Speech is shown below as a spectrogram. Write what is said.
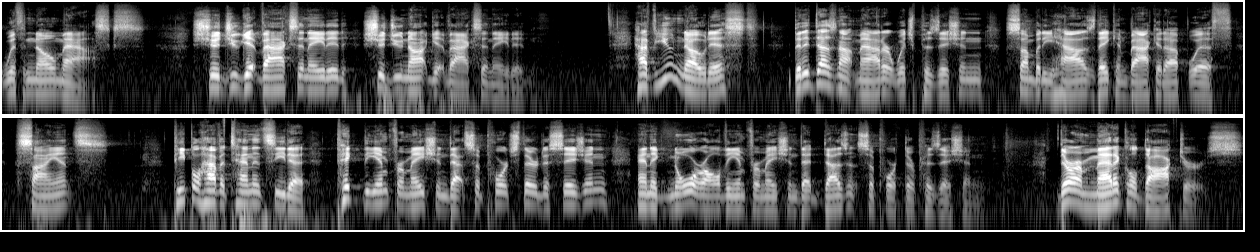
with no masks. Should you get vaccinated? Should you not get vaccinated? Have you noticed that it does not matter which position somebody has, they can back it up with science? People have a tendency to pick the information that supports their decision and ignore all the information that doesn't support their position. There are medical doctors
